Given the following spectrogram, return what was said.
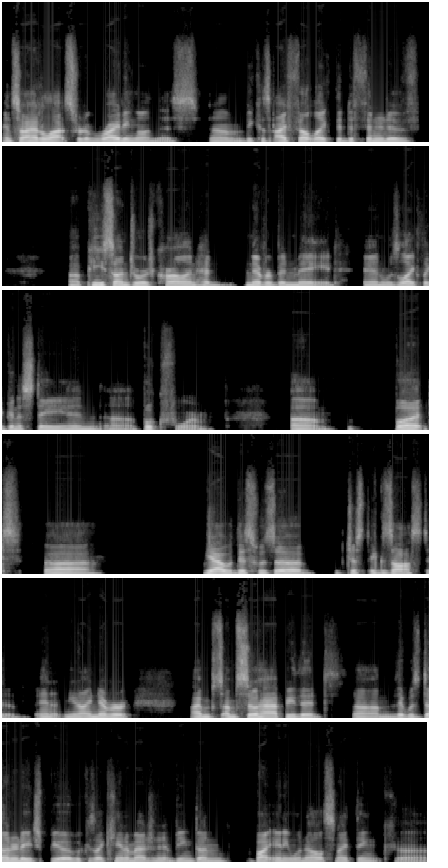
And so I had a lot sort of writing on this um, because I felt like the definitive uh, piece on George Carlin had never been made and was likely going to stay in uh, book form. Um, but uh, yeah, this was uh, just exhaustive, and you know, I never. I'm I'm so happy that um, that was done at HBO because I can't imagine it being done by anyone else, and I think uh,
